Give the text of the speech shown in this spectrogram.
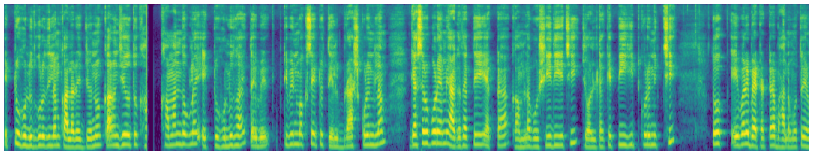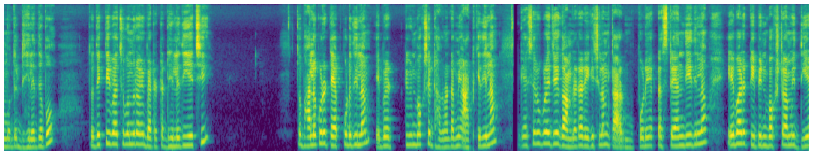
একটু হলুদ গুঁড়ো দিলাম কালারের জন্য। কারণ যেহেতু খামান দোগলায় একটু হলুদ হয়, তাই টিফিন বক্সে একটু তেল ব্রাশ করে নিলাম। গ্যাসের উপরে আমি আগে থাকতেই একটা গামলা বসিয়ে দিয়েছি, জলটাকে পি হিট করে নিচ্ছি। তো এবারে ব্যাটারটা ভালো মতো এর মধ্যে ঢেলে দেবো। তো দেখতেই পাচ্ছ বন্ধুরা, আমি ব্যাটারটা ঢেলে দিয়েছি। তো ভালো করে ট্যাপ করে দিলাম। এবার টিফিন বক্সের ঢাকনাটা আমি আটকে দিলাম। গ্যাসের উপরে যে গামলাটা রেখেছিলাম, তার উপরে একটা স্ট্যান্ড দিয়ে দিলাম। এবারে টিফিন বক্সটা আমি দিয়ে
